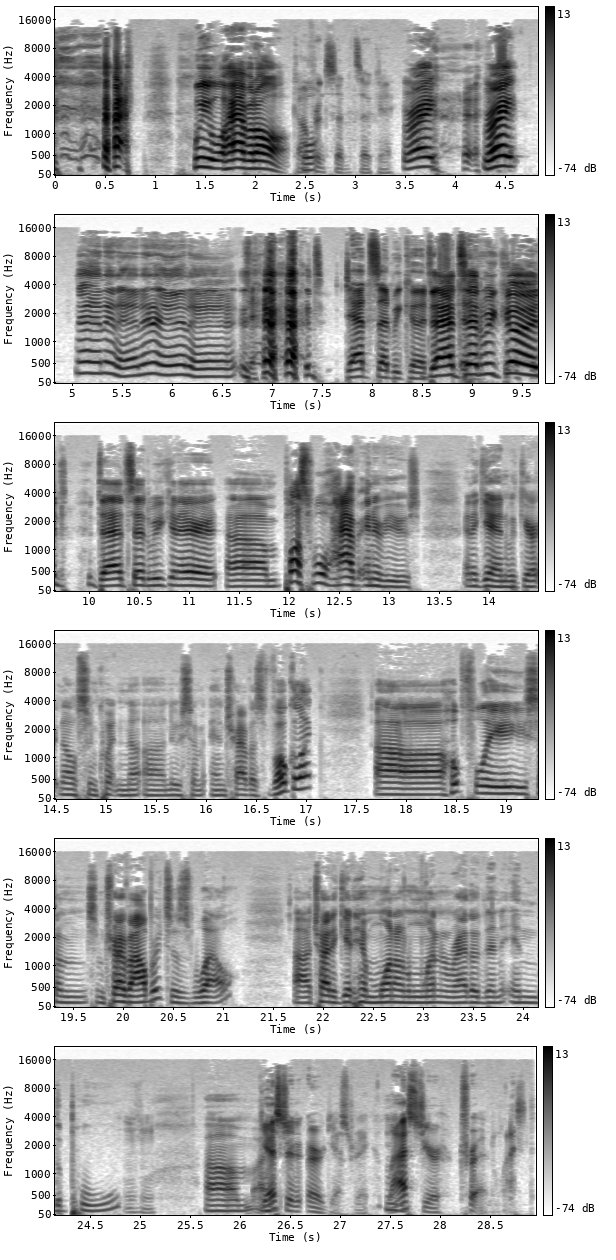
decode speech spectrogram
it. we will have it all. Conference said it's okay. right? Right? Na, na, na, na, na, na. Dad said we could. Dad said we could. Dad said we can air it. Um, plus, we'll have interviews, and again with Garrett Nelson, Quinton uh, Newsome, and Travis Vokolek. Uh, hopefully, some some Trev Alberts as well. Uh, try to get him one on one rather than in the pool. Um, I- yesterday or yesterday, Hmm. last year, Trev, last,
